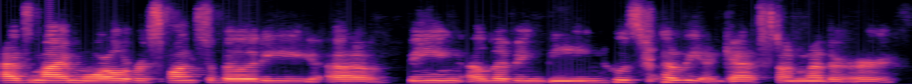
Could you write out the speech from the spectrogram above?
as my moral responsibility of being a living being who's really a guest on Mother Earth.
